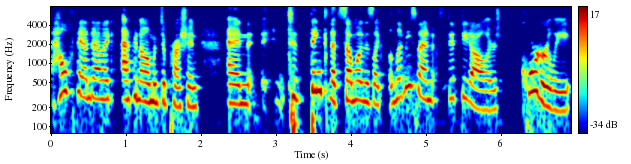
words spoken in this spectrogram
health pandemic, economic depression, and to think that someone is like, let me spend fifty dollars quarterly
